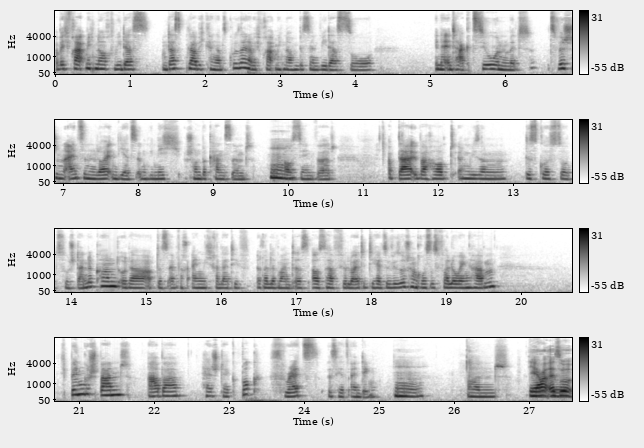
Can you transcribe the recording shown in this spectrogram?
Aber ich frage mich noch, wie das, und das glaube ich kann ganz cool sein, aber ich frage mich noch ein bisschen, wie das so in der Interaktion mit zwischen einzelnen Leuten, die jetzt irgendwie nicht schon bekannt sind, hm. aussehen wird. Ob da überhaupt irgendwie so ein Diskurs so zustande kommt oder ob das einfach eigentlich relativ relevant ist, außer für Leute, die halt sowieso schon großes Following haben. Ich bin gespannt, aber Hashtag Book Threads ist jetzt ein Ding. Mhm. Und ja, also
